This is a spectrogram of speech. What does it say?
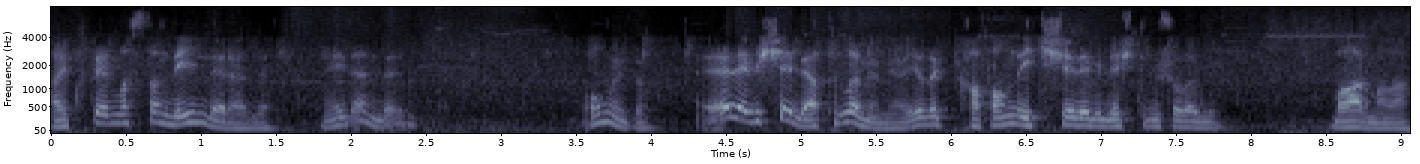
Aykut Elmas'tan değildi herhalde. Neyden de? O muydu? Öyle bir şeydi hatırlamıyorum ya. Ya da kafamda iki şeyle birleştirmiş olabilirim. Bağırma lan.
